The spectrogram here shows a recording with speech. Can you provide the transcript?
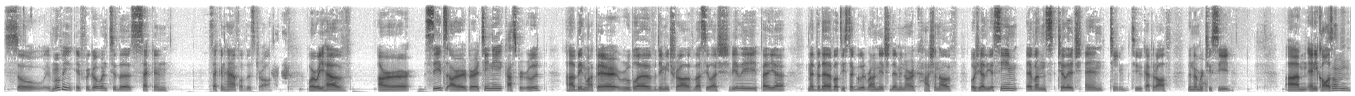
So, if moving, if we go into the second second half of this draw, where we have our seeds are Berrettini, Casper Ruud, uh, Benoit Paire, Rublev, Dimitrov, Basilashvili, Pella, Medvedev, Bautista Agut, Raonic, Deminork, Khachanov, Ogier Aliassime, Evans, Cilic, and Thiem to cap it off. The number two seed. Um, any calls on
